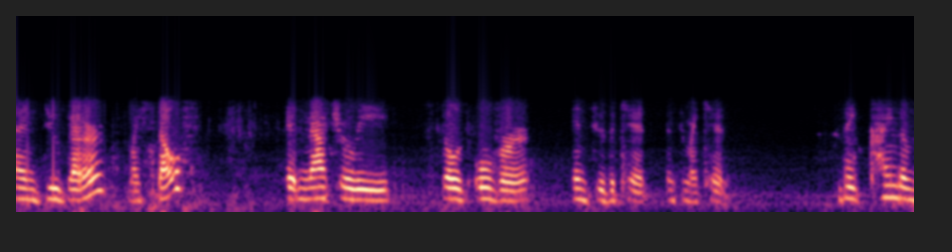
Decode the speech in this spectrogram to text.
and do better myself, it naturally spills over into the kids, into my kids. They kind of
